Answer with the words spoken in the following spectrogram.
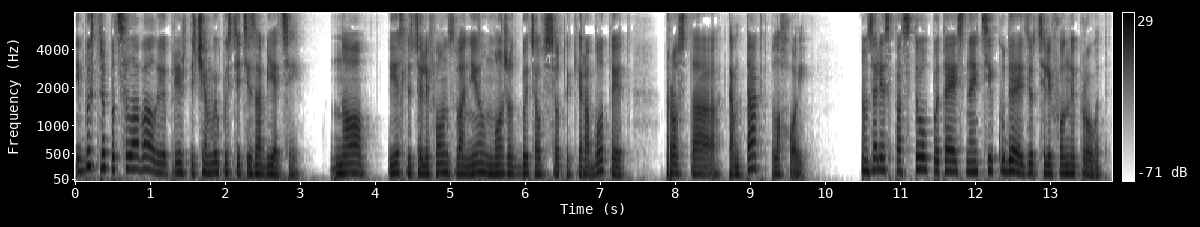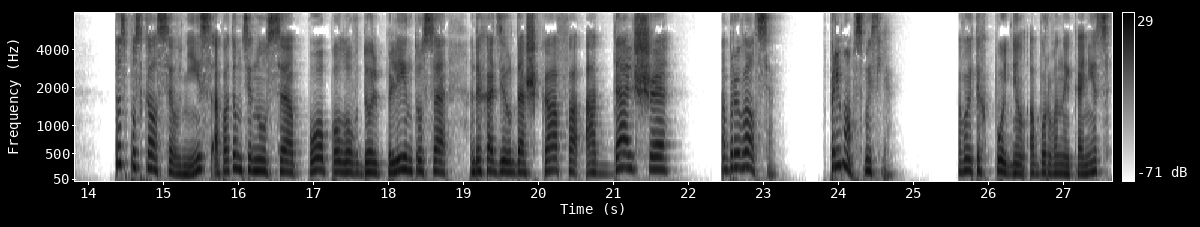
и быстро поцеловал ее, прежде чем выпустить из объятий. «Но если телефон звонил, может быть, он все-таки работает, просто контакт плохой». Он залез под стол, пытаясь найти, куда идет телефонный провод. Тот спускался вниз, а потом тянулся по полу вдоль плинтуса, доходил до шкафа, а дальше обрывался. В прямом смысле. Войтых поднял оборванный конец,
